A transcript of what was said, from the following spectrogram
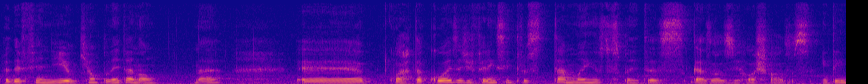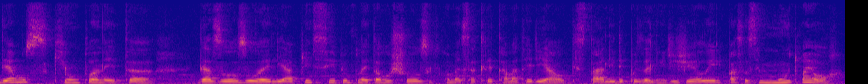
para definir o que é um planeta não, né? É, quarta coisa, a diferença entre os tamanhos dos planetas gasosos e rochosos. Entendemos que um planeta gasoso ele é a princípio um planeta rochoso que começa a acretar material que está ali depois da linha de gelo e ele passa a ser muito maior.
